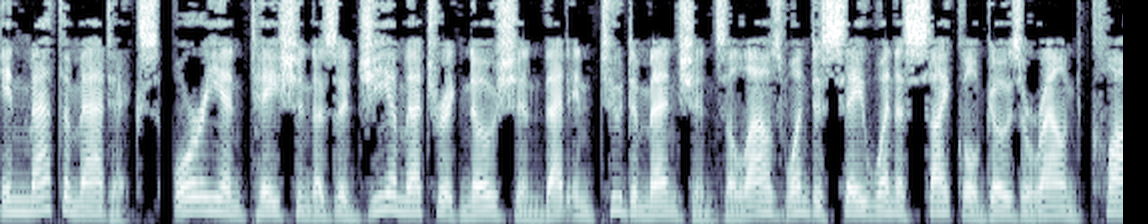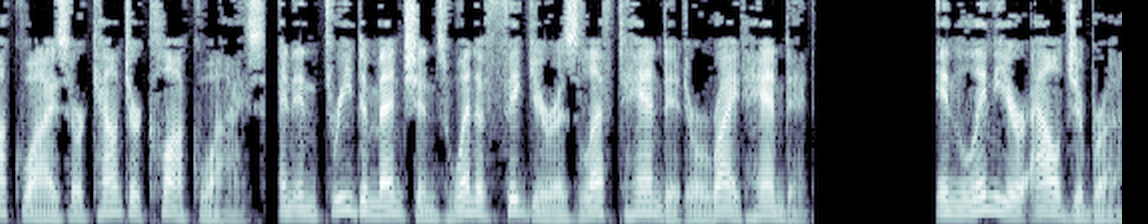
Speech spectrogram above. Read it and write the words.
In mathematics, orientation is a geometric notion that in two dimensions allows one to say when a cycle goes around clockwise or counterclockwise, and in three dimensions when a figure is left-handed or right-handed. In linear algebra,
